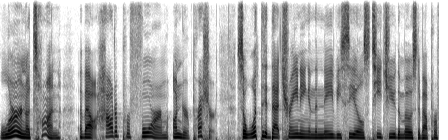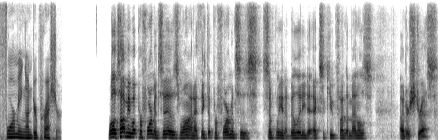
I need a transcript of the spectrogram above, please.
learn a ton about how to perform under pressure. So, what did that training in the Navy SEALs teach you the most about performing under pressure? Well, it taught me what performance is. One, I think that performance is simply an ability to execute fundamentals under stress.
